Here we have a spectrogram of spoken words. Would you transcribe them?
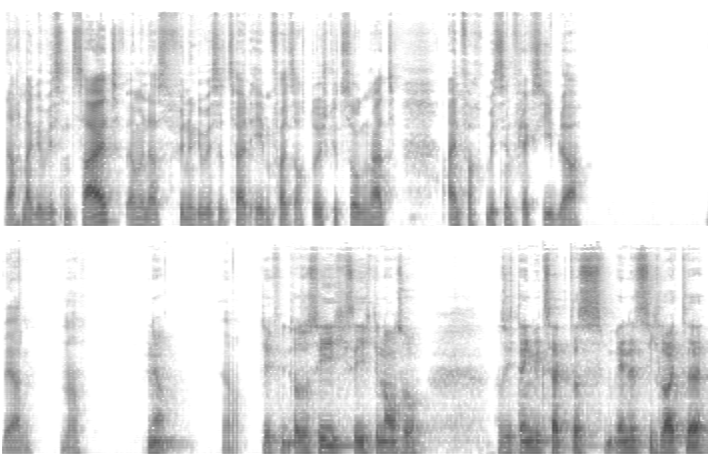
nach einer gewissen Zeit, wenn man das für eine gewisse Zeit ebenfalls auch durchgezogen hat, einfach ein bisschen flexibler werden. Ne? Ja. Ja. Definitiv. Also sehe ich, sehe ich genauso. Also ich denke, wie gesagt, dass wenn jetzt sich Leute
